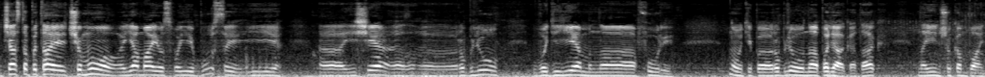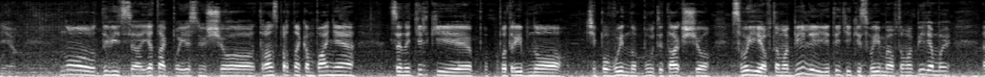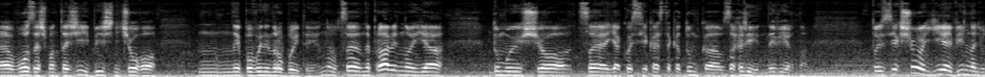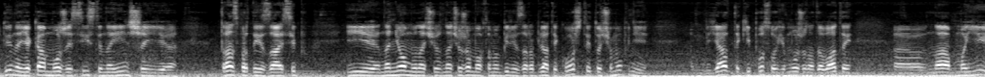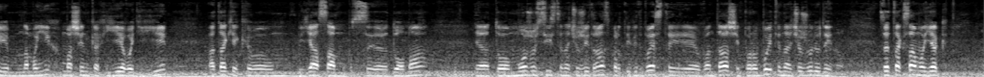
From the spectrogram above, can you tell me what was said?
Часто питають, чому я маю свої буси і, е, і ще е, е, роблю водієм на фурі. Ну, типу, роблю на поляка, так? На іншу компанію. Ну, дивіться, я так поясню, що транспортна компанія це не тільки потрібно чи повинно бути так, що свої автомобілі, і ти тільки своїми автомобілями е, возиш вантажі і більш нічого не повинен робити. Ну, це неправильно. Я думаю, що це якось якась така думка взагалі невірна. Тобто, якщо є вільна людина, яка може сісти на інший е, транспортний засіб і на ньому, на чужому автомобілі заробляти кошти, то чому б ні? Я такі послуги можу надавати. Е, На, мої, на моїх машинках є водії, а так як е, я сам з вдома, то можу сісти на чужий транспорт і відвести вантаж і поробити на чужу людину. Це так само, як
